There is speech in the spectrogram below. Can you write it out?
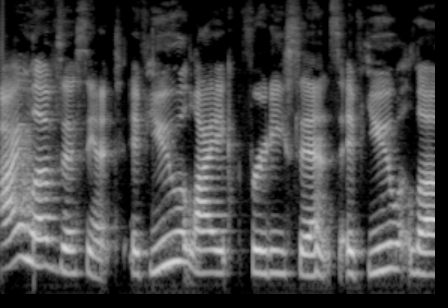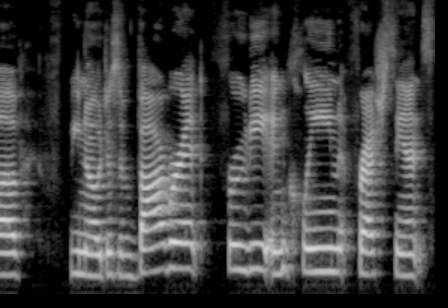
I love this scent. If you like fruity scents, if you love, you know, just vibrant, fruity, and clean, fresh scents,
